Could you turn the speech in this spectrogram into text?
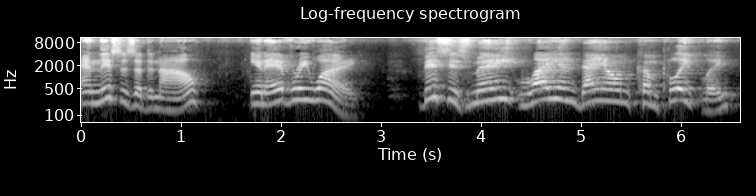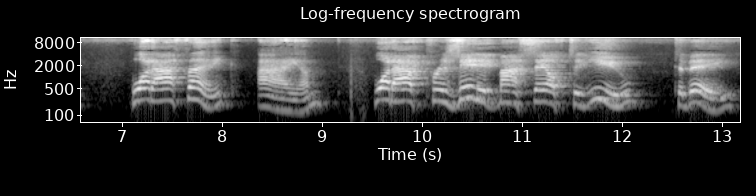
and this is a denial in every way. This is me laying down completely what I think I am, what I've presented myself to you to be,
